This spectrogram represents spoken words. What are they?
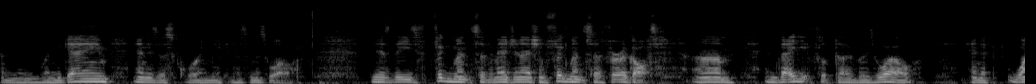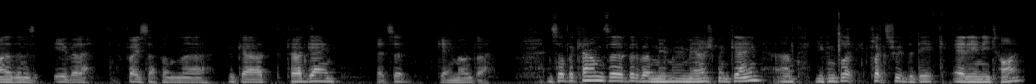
And then you win the game, and there's a scoring mechanism as well there's these figments of imagination, figments of Viragot, um, and they get flipped over as well. And if one of them is ever face up in the, the card, card game, that's it, game over. And so it becomes a bit of a memory management game. Um, you can flick, flick through the deck at any time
